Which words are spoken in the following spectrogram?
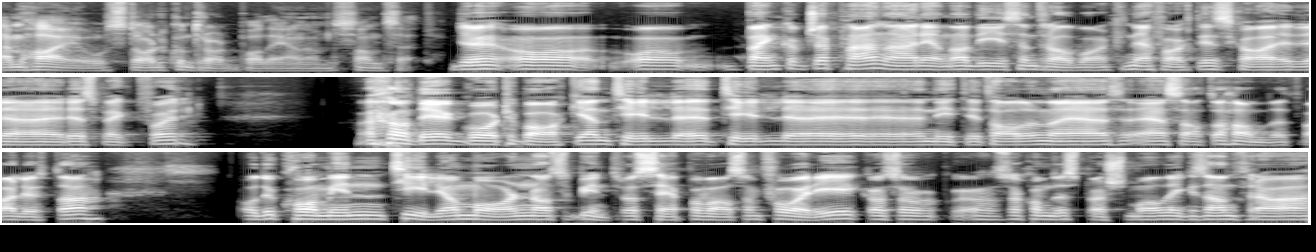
de har jo stålkontroll på det gjennom sånn sett. Du, og, og Bank of Japan er en av de sentralbankene jeg faktisk har eh, respekt for. Og det går tilbake igjen til, til eh, 90-tallet, når jeg, jeg satt og handlet valuta. Og du kom inn tidlig om morgenen og så begynte du å se på hva som foregikk. Og så, og så kom det spørsmål sant, fra,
